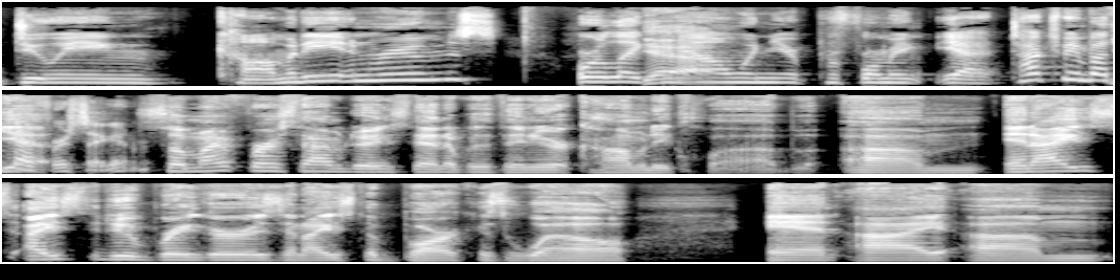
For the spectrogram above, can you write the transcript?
doing comedy in rooms, or like yeah. now when you're performing? Yeah, talk to me about yeah. that for a second. So my first time doing stand up was at the New York Comedy Club, um, and I used, I used to do bringers, and I used to bark as well and I um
